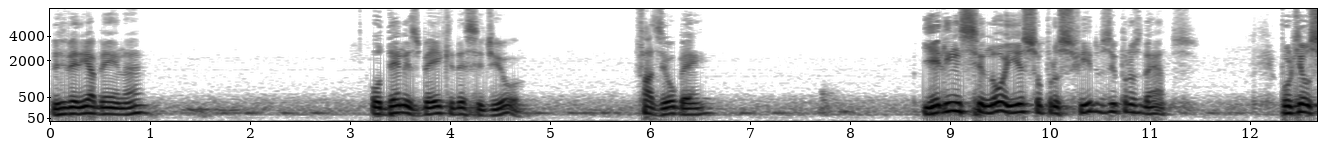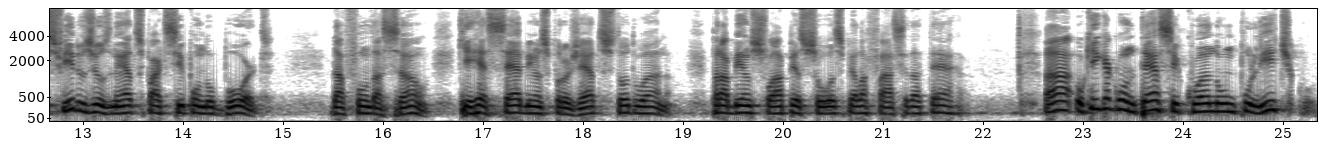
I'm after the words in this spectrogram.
Viveria bem, né? O Dennis Bake decidiu fazer o bem. E ele ensinou isso para os filhos e para os netos porque os filhos e os netos participam do board da fundação, que recebem os projetos todo ano, para abençoar pessoas pela face da terra. Ah, o que, que acontece quando um político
